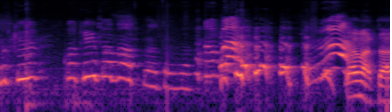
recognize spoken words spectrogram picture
Bakayım. Bakayım baba atmadı mı? Tamam tamam.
